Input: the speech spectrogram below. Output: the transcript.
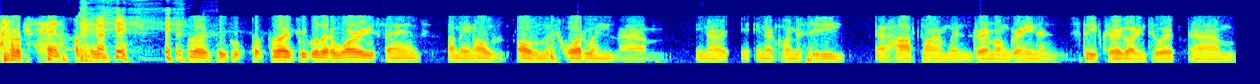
hundred percent. I mean, for those people, for those people that are Warriors fans, I mean, I was I was in the squad when, um, you know, in Oklahoma City at halftime when Draymond Green and Steve Kerr got into it. Um,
